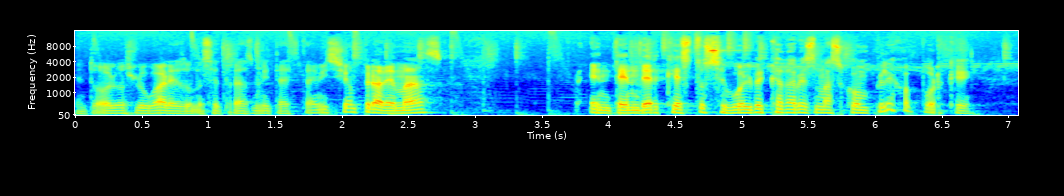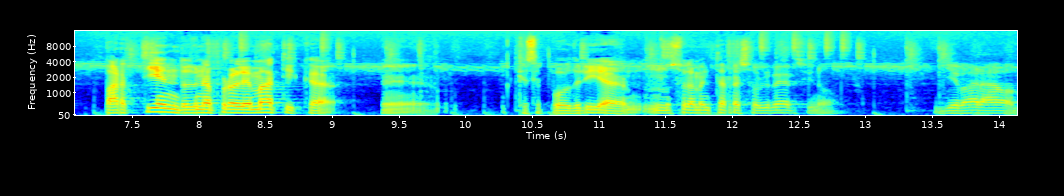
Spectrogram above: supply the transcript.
en todos los lugares donde se transmita esta emisión, pero además entender que esto se vuelve cada vez más complejo porque partiendo de una problemática eh, que se podría no solamente resolver, sino llevar a,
